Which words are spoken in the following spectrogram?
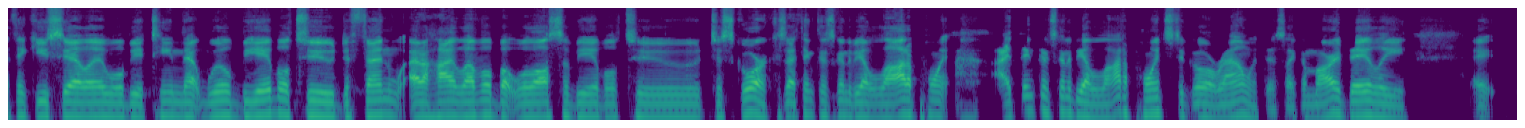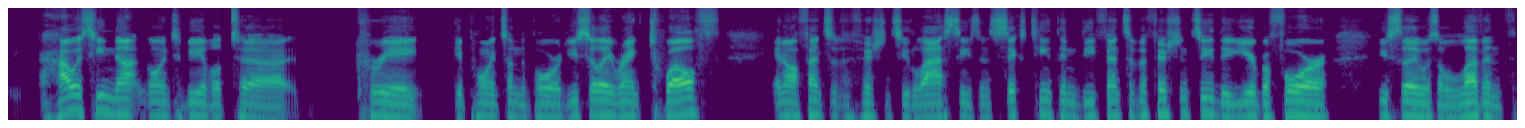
I think UCLA will be a team that will be able to defend at a high level, but will also be able to to score because I think there's going to be a lot of point. I think there's going to be a lot of points to go around with this. Like Amari Bailey, eh, how is he not going to be able to create get points on the board? UCLA ranked 12th in offensive efficiency last season, 16th in defensive efficiency. The year before, UCLA was 11th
